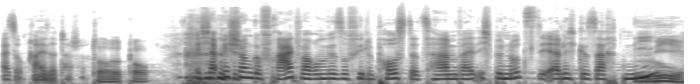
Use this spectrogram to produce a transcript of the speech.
Also Reisetasche. Toll, toll. Ich habe mich schon gefragt, warum wir so viele Post-its haben, weil ich benutze die ehrlich gesagt nie. Nie.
